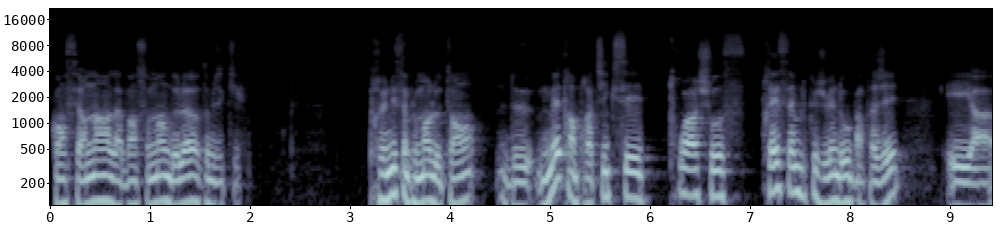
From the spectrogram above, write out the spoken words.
concernant l'avancement de leurs objectifs. Prenez simplement le temps de mettre en pratique ces trois choses très simples que je viens de vous partager et euh,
